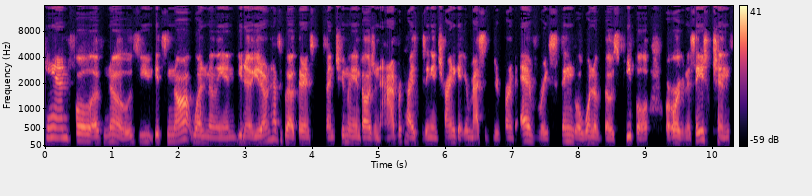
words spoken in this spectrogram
handful of nodes. You, it's not 1 million. You know, you don't have to go out there and spend $2 million in advertising and trying to get your message in front of every single one of those people or organizations.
